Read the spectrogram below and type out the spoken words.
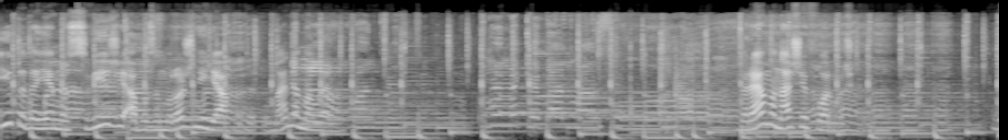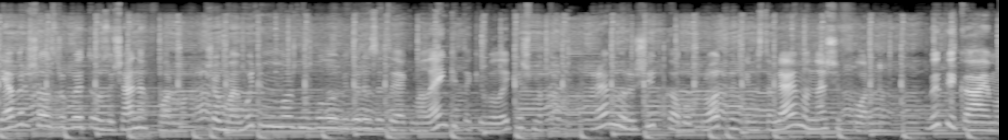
І додаємо свіжі або заморожені ягоди. У мене малина. Беремо наші формочки. Я вирішила зробити у звичайних формах, щоб в майбутньому можна було відрізати як маленькі, так і великі шматочки. Беремо решітку або противень і виставляємо наші форми. Випікаємо.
